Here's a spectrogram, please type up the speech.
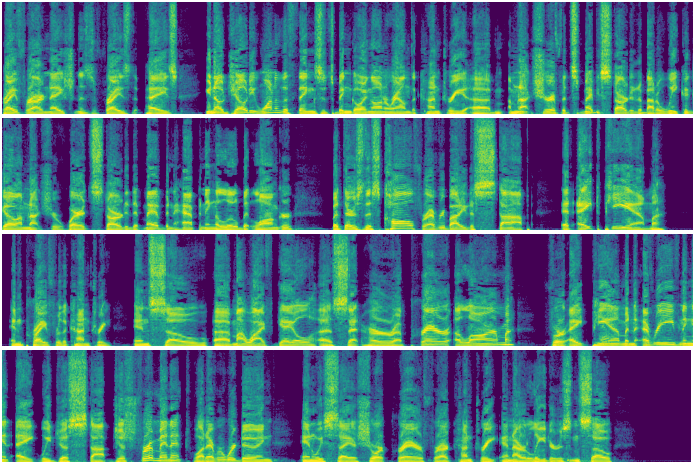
Pray for our nation is a phrase that pays. You know, Jody, one of the things that's been going on around the country, um, I'm not sure if it's maybe started about a week ago. I'm not sure where it started. It may have been happening a little bit longer, but there's this call for everybody to stop at 8 p.m. and pray for the country. And so uh, my wife Gail uh, set her uh, prayer alarm for 8 p.m. and every evening at 8 we just stop just for a minute, whatever we're doing, and we say a short prayer for our country and our leaders. And so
